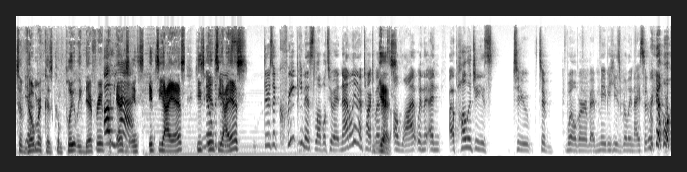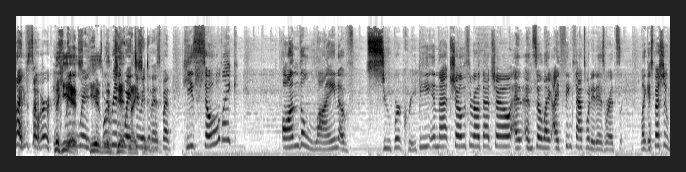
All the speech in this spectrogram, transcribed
to Yeah. Wilmer because completely different. Oh, yeah. Eric's in, NCIS. He's No, NCIS. there's a creepiness level to it. Natalie and I've talked about Yes. this a lot. When and apologies to to Wilmer, but maybe he's really nice in real life. So we're he reading is. Way, He is we're reading way nice too into this, life. but he's so like on the line of super creepy in that show throughout that show, and and so like I think that's what it is, where it's like especially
